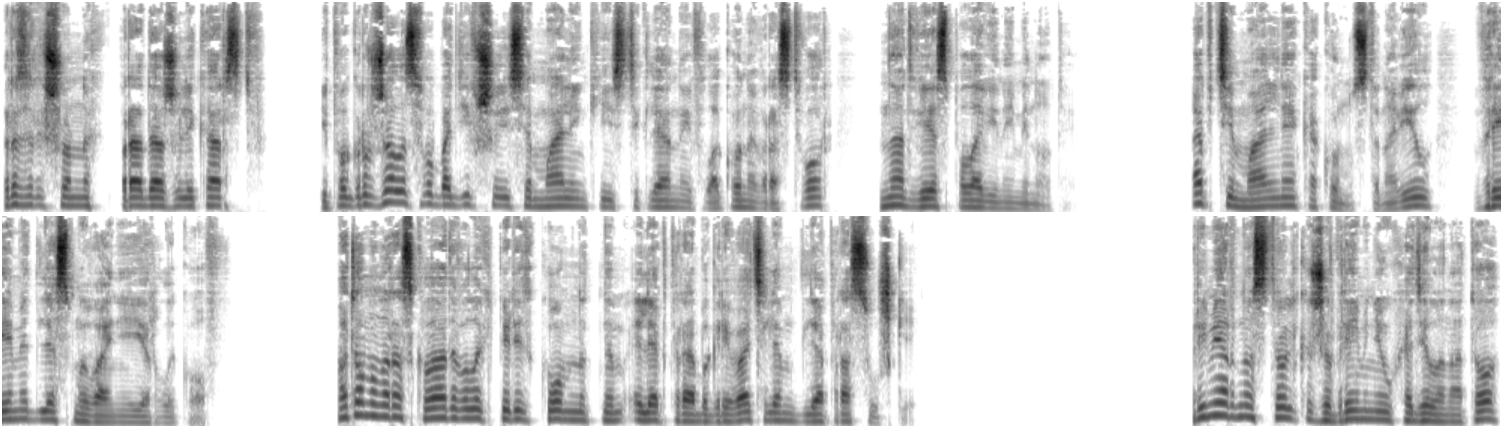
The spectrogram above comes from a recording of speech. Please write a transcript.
разрешенных к продаже лекарств, и погружал освободившиеся маленькие стеклянные флаконы в раствор на две с половиной минуты. Оптимальное, как он установил, время для смывания ярлыков. Потом он раскладывал их перед комнатным электрообогревателем для просушки. Примерно столько же времени уходило на то,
